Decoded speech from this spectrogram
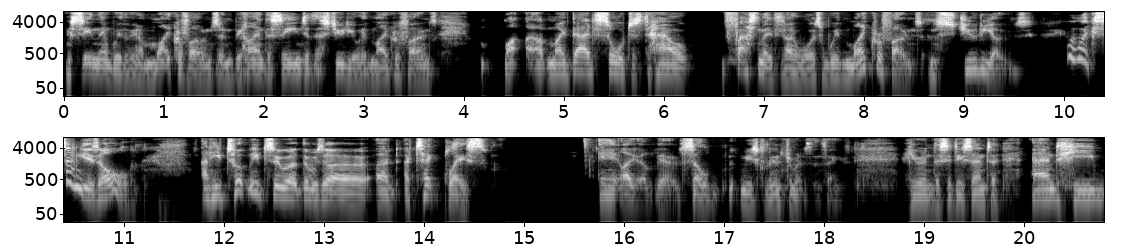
and seeing them with you know microphones and behind the scenes of the studio with microphones. My, uh, my dad saw just how fascinated I was with microphones and studios. I was like seven years old, and he took me to a, there was a, a, a tech place. In, like you know, sell musical instruments and things here in the city center, and he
